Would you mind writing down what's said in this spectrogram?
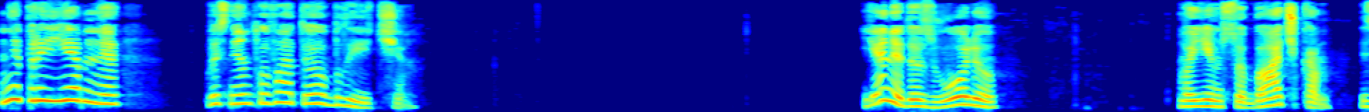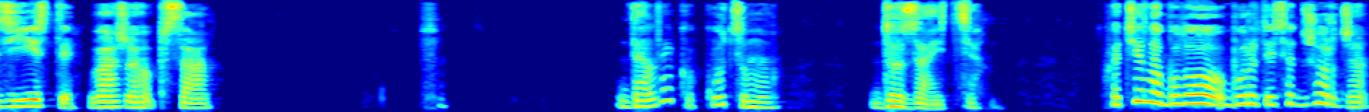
неприємне веснянкувате обличчя. Я не дозволю моїм собачкам з'їсти вашого пса. Далеко куцому до зайця. Хотіла було обуритися Джорджа,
